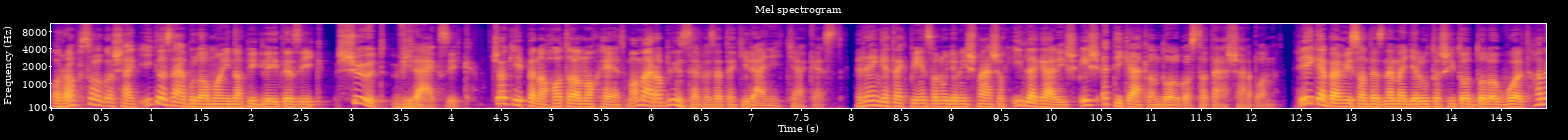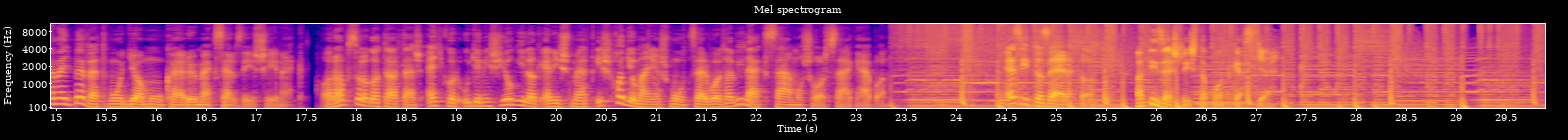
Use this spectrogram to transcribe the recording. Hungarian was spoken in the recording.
A rabszolgaság igazából a mai napig létezik, sőt, virágzik. Csak éppen a hatalmak helyett ma már a bűnszervezetek irányítják ezt. Rengeteg pénz van ugyanis mások illegális és etikátlan dolgoztatásában. Régebben viszont ez nem egy elutasított dolog volt, hanem egy bevett módja a munkaerő megszerzésének. A rabszolgatartás egykor ugyanis jogilag elismert és hagyományos módszer volt a világ számos országában. Ez itt az Erre Tartó, a Tízes Lista podcastje.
